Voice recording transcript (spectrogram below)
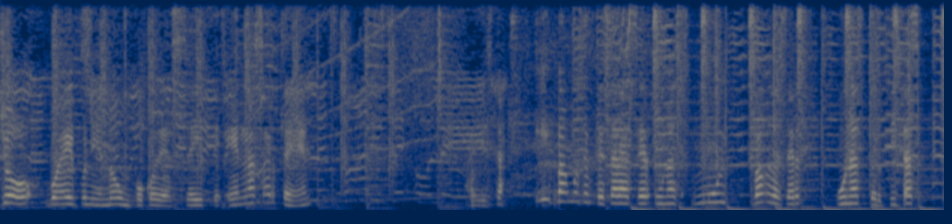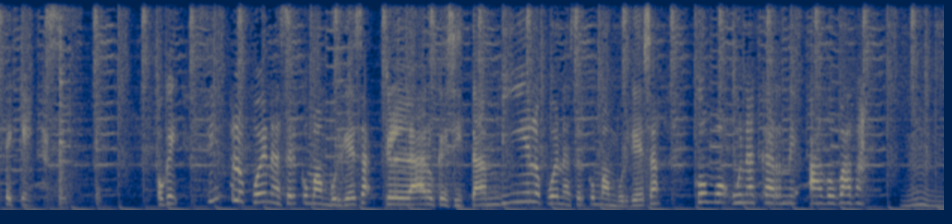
yo voy a ir poniendo un poco de aceite en la sartén. Ahí está. Y vamos a empezar a hacer unas muy, vamos a hacer unas tortitas pequeñas. Ok, no lo pueden hacer como hamburguesa, claro que sí. También lo pueden hacer como hamburguesa, como una carne adobada. Mm,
